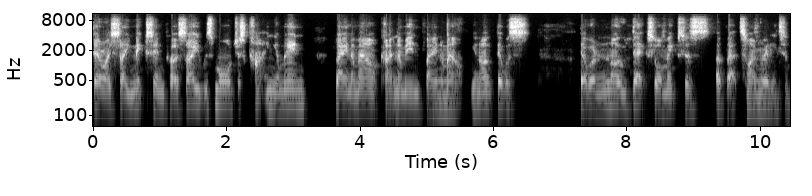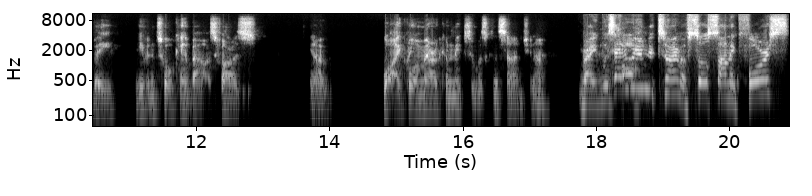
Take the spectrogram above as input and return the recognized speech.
dare I say, mixing per se. It was more just cutting them in, playing them out, cutting them in, playing them out. You know, there was there were no decks or mixers at that time really to be even talking about as far as you know what I call American mixing was concerned. You know. Right. Was that um, around the time of Soul Sonic Force?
